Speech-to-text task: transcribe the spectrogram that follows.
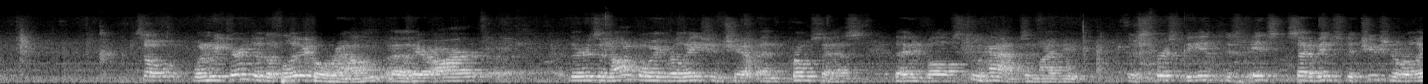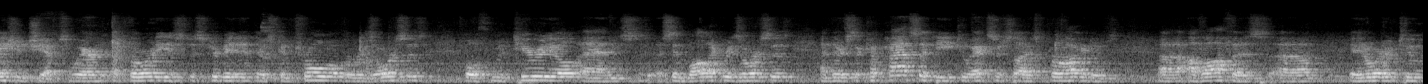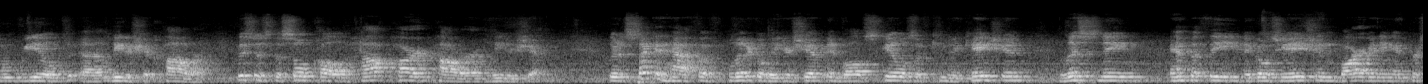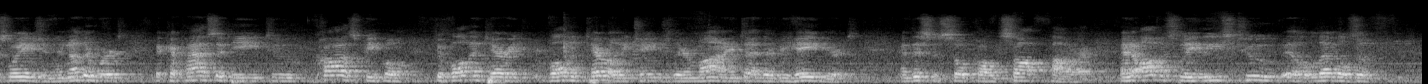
So when we turn to the political realm, uh, there are uh, there's an ongoing relationship and process that involves two halves, in my view. There's first the in- in- set of institutional relationships where authority is distributed, there's control over resources, both material and symbolic resources, and there's the capacity to exercise prerogatives uh, of office uh, in order to wield uh, leadership power. This is the so-called hard power of leadership. The second half of political leadership involves skills of communication, listening, empathy, negotiation, bargaining, and persuasion. In other words, the capacity to cause people to voluntary, voluntarily change their minds and their behaviors. And this is so-called soft power. And obviously, these two uh, levels of,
